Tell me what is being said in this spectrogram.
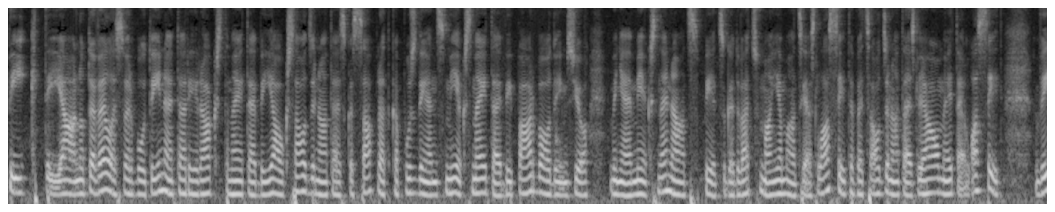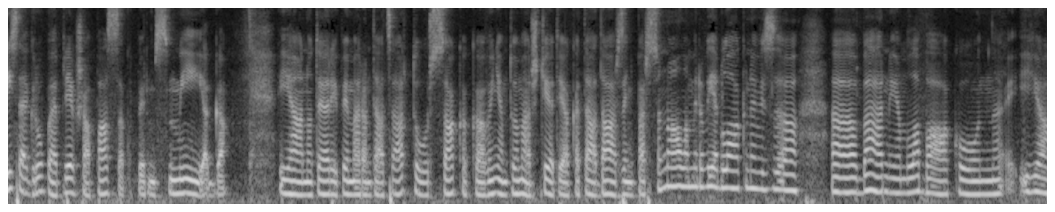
pikti. Jā, nu te vēl es varbūt Inēta arī raksta, meitai bija jauks audzinātājs, kas saprata, ka pusdienas miegs meitai bija pārbaudījums, jo viņai miegs nenāca piecu gadu vecumā, iemācījās lasīt, tāpēc audzinātājs ļāva meitai lasīt visai grupai priekšā pasaku pirms miega. Jā, nu te arī, piemēram, tāds Artūrs saka, ka viņam tomēr šķiet, jā, ka tā dārziņa personālam ir vieglāk, nevis uh, bērniem labāk. Un, jā,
